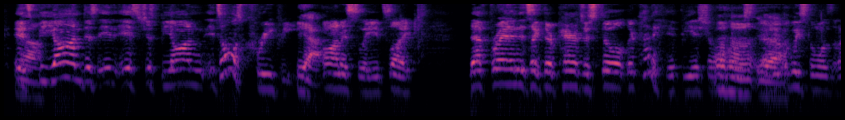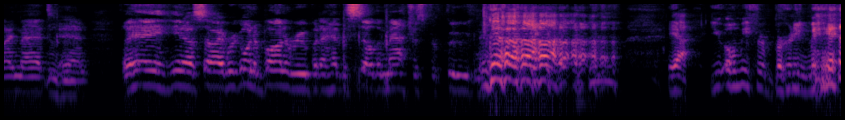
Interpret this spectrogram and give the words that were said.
it's no. beyond just. It's just beyond. It's almost creepy. Yeah. honestly, it's like that friend, it's like their parents are still they're kind of hippie-ish almost. Uh-huh, yeah. at least the ones that I met. Mhm. And like, hey, you know, sorry, we're going to Bonnaroo, but I had to sell the mattress for food. yeah, you owe me for Burning Man.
